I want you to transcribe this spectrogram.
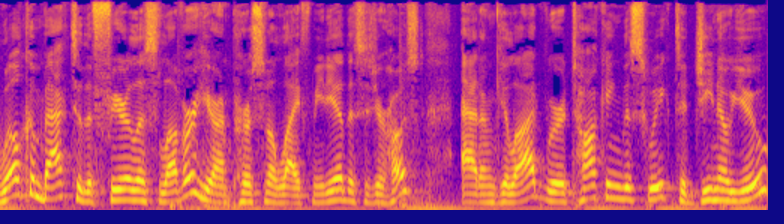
Welcome back to The Fearless Lover here on Personal Life Media. This is your host, Adam Gilad. We're talking this week to Gino Yu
